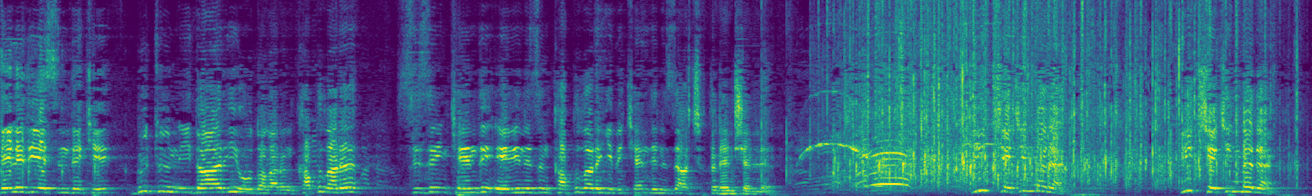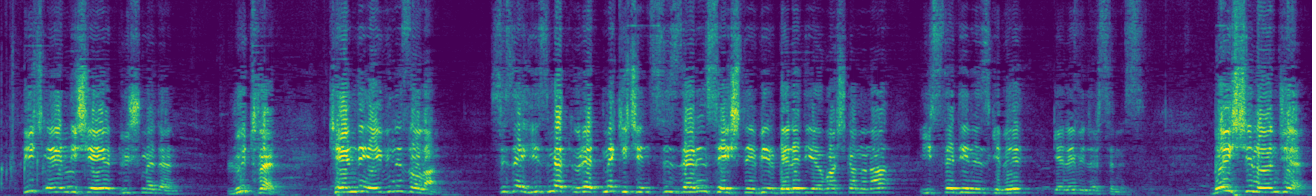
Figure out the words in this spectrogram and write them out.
Belediyesi'ndeki bütün idari odaların kapıları sizin kendi evinizin kapıları gibi kendinize açıktır hemşerilerim. Hiç çekinmeden, hiç çekinmeden, hiç endişeye düşmeden lütfen kendi eviniz olan size hizmet üretmek için sizlerin seçtiği bir belediye başkanına istediğiniz gibi gelebilirsiniz. 5 yıl önce,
